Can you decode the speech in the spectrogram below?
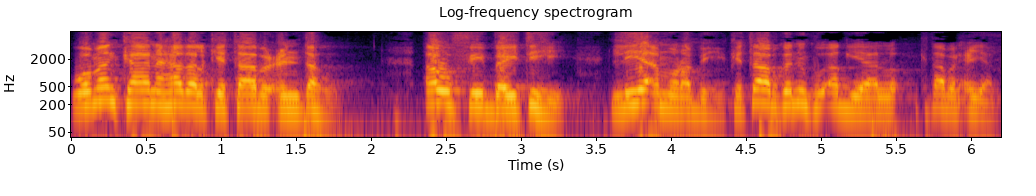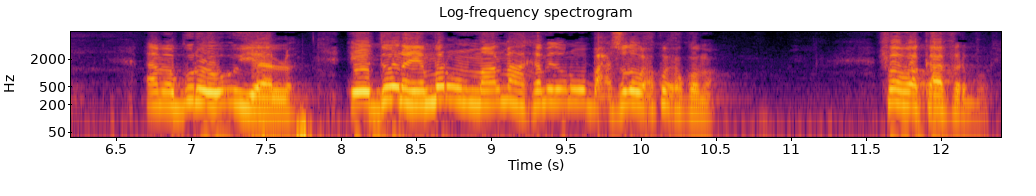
Waman kaana hada alkitaabu cindahu aw fii beytihi liya'mura bihi. Kitaabka ninkuu ag yaallo kitaab alxiyal ama guriga u yaallo ee doonaya mar uun maalmaha ka mid un u baxsado wax ku xukumo fahuwa kaafir buuri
